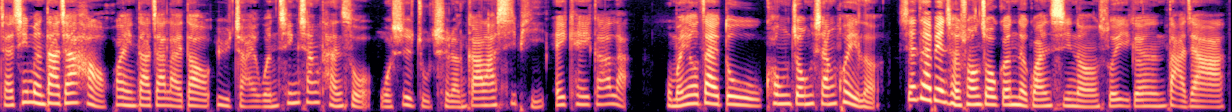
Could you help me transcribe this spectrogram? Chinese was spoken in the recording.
宅亲们，大家好，欢迎大家来到御宅文青相谈所，我是主持人嘎拉西皮，A.K. 嘎拉，我们又再度空中相会了。现在变成双周更的关系呢，所以跟大家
